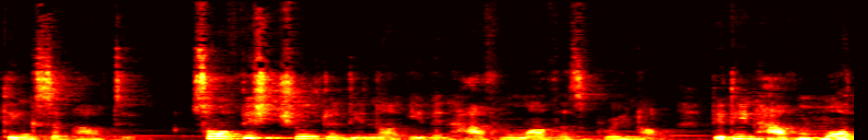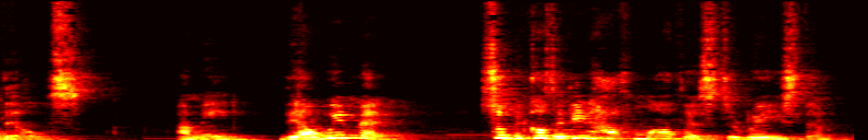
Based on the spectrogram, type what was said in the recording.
thinks about it. Some of these children did not even have mothers growing up. They didn't have models. I mean, they are women so because they didn't have mothers to raise them,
